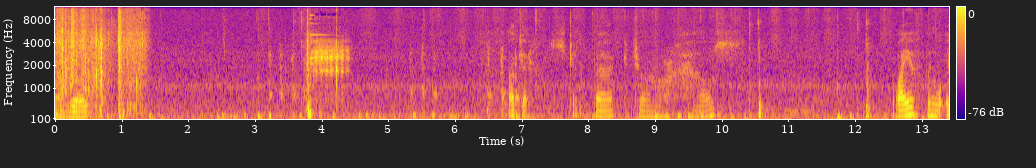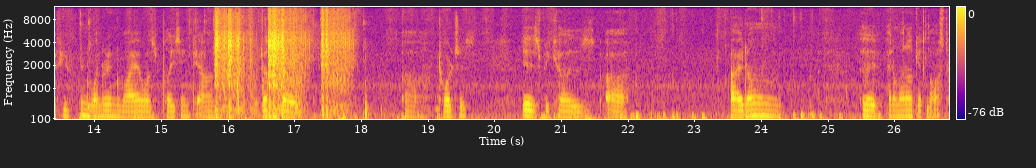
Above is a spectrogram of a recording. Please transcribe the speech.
not really. Okay, let's get back to our house. Why you've been if you've been wondering why I was placing down just like uh, torches, is because uh, I don't uh, I don't want to get lost.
